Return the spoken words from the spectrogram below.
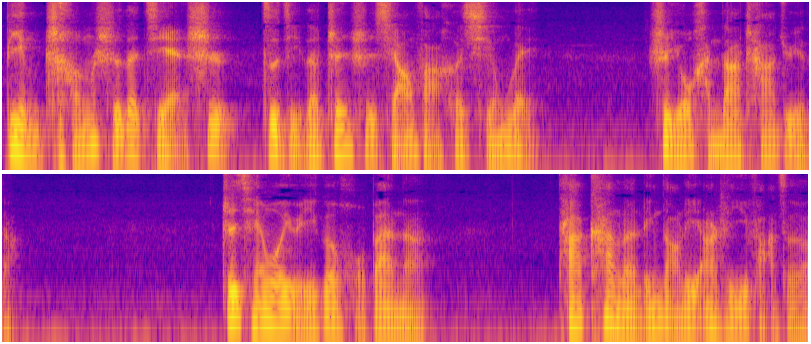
并诚实的检视自己的真实想法和行为，是有很大差距的。之前我有一个伙伴呢，他看了《领导力二十一法则》，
